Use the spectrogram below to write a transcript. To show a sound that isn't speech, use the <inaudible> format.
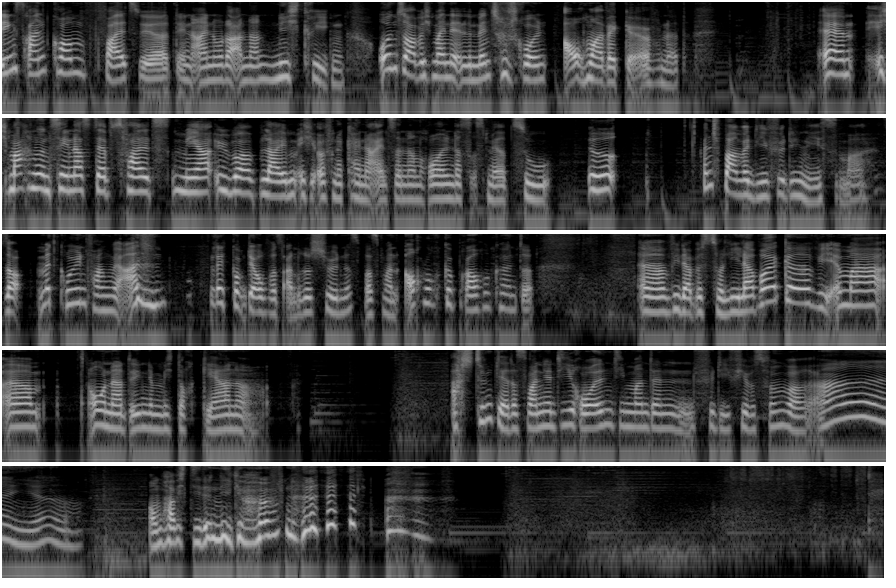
Dings rankommen, falls wir den einen oder anderen nicht kriegen. Und so habe ich meine Elementschriftrollen auch mal weggeöffnet. Ähm, ich mache nur in 10er Steps, falls mehr überbleiben. Ich öffne keine einzelnen Rollen, das ist mir zu... Äh, dann sparen wir die für die nächste Mal. So, mit Grün fangen wir an. <laughs> Vielleicht kommt ja auch was anderes Schönes, was man auch noch gebrauchen könnte. Äh, wieder bis zur lila Wolke, wie immer. Ähm, oh, Nadine nehme ich doch gerne. Ach, stimmt ja. Das waren ja die Rollen, die man denn für die 4 bis 5 war. Ah, ja. Warum habe ich die denn nie <laughs> geöffnet?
